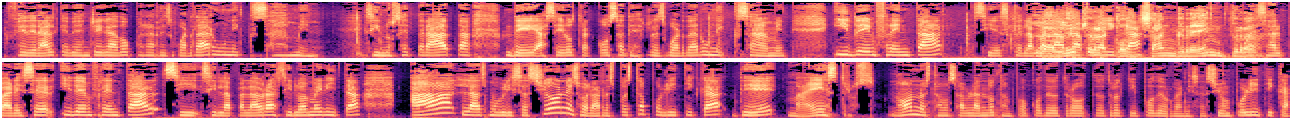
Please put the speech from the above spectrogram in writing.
Federal que habían llegado para resguardar un examen. Si no se trata de hacer otra cosa, de resguardar un examen y de enfrentar si es que la, palabra con sangre entra. Pues al parecer, y de enfrentar, si, si la palabra así lo amerita, a las movilizaciones o a la respuesta política de maestros, ¿no? No estamos hablando tampoco de otro, de otro tipo de organización política.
